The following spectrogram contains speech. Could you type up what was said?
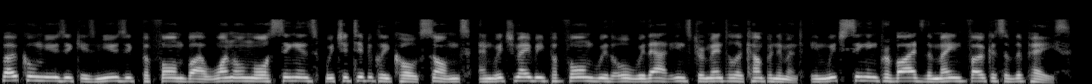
Vocal music is music performed by one or more singers, which are typically called songs, and which may be performed with or without instrumental accompaniment, in which singing provides the main focus of the piece.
